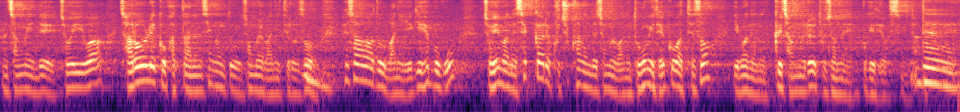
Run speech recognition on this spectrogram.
그런 장르인데 저희와 잘 어울릴 것 같다는 생각도 정말 많이 들어서 음. 회사도 많이 얘기해보고 저희만의 색깔을 구축하는 데 정말 많은 도움이 될 것 같아서 이번에는 그 장르를 도전해 보게 되었습니다. 네.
